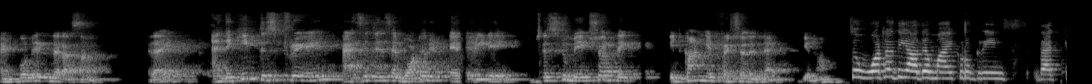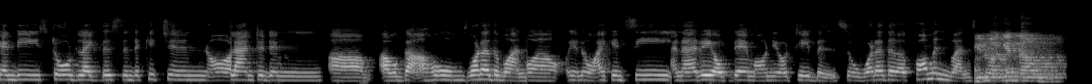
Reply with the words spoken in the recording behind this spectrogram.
and put it in the rasam, right? And they keep this tray as it is and water it every day just to make sure they it can't get fresher than that, you know. So, what are the other microgreens that can be stored like this in the kitchen or planted in um, our homes? What are the ones? Uh, you know, I can see an array of them on your table. So, what are the common ones? You know, again, now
